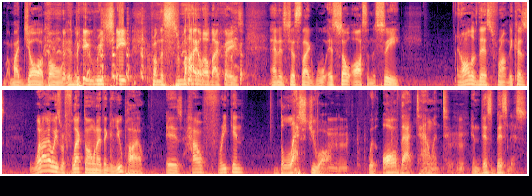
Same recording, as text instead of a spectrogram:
my jawbone is being reshaped from the smile on my face, and it's just like it's so awesome to see, and all of this from because what I always reflect on when I think of you, Pyle, is how freaking blessed you are Mm-hmm. with all that talent in this business,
